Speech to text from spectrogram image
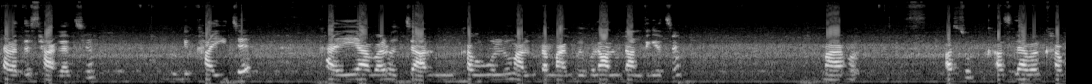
থালাতে শাক আছে। ওকে খাইয়েছে খাইয়ে আবার হচ্ছে আলু খাব বললাম আলুটা মাখবে বলে আলু টানতে গেছে। মা এখন আসুক, আসলে আবার খাব।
